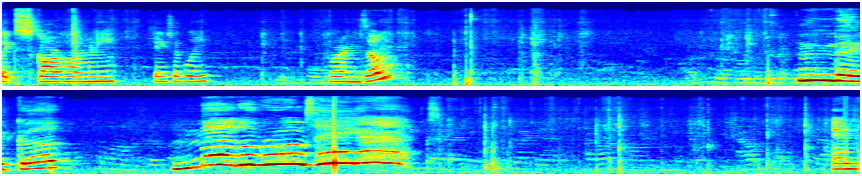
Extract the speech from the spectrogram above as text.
Like Scar Harmony, basically. Frenzone. Mega. Mega Rose AX. And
